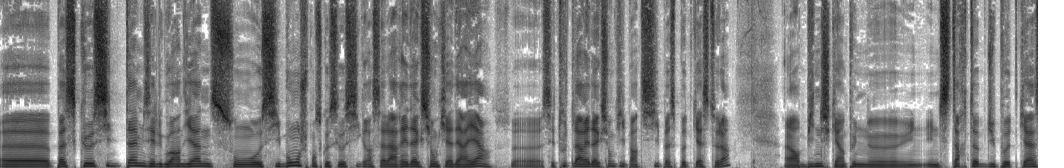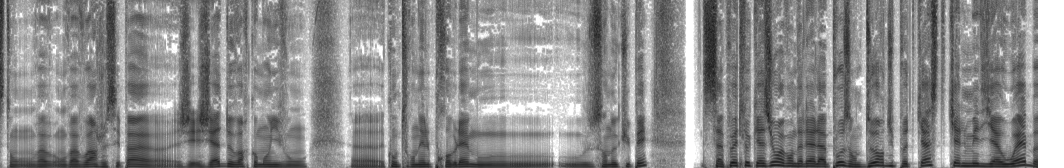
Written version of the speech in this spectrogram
Euh, parce que si le Times et le Guardian sont aussi bons, je pense que c'est aussi grâce à la rédaction qu'il y a derrière. Euh, c'est toute la rédaction qui participe à ce podcast-là. Alors Binge, qui est un peu une, une, une start-up du podcast, on, va, on va voir, je sais pas, euh, j'ai hâte de voir comment ils vont contourner le problème ou, ou s'en occuper. Ça peut être l'occasion, avant d'aller à la pause, en dehors du podcast, quel média web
